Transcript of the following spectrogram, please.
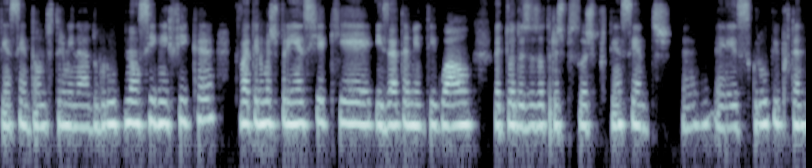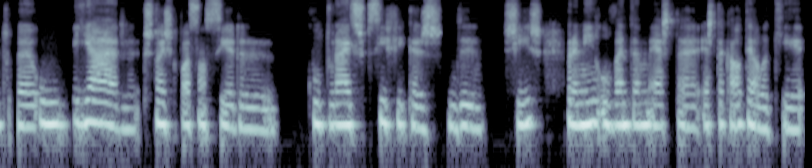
pertencente a um determinado grupo não significa que vai ter uma experiência que é exatamente igual a todas as outras pessoas pertencentes a, a esse grupo e, portanto, uh, o guiar questões que possam ser uh, culturais específicas de X, para mim levanta-me esta, esta cautela, que é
